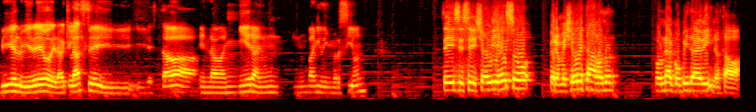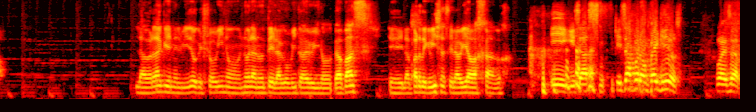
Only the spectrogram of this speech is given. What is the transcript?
vi el video de la clase y, estaba en la bañera en un, baño de inmersión. Sí, sí, sí, yo vi eso, pero me llegó que estaba con, con una copita de vino, estaba. La verdad que en el video que yo vi no, la noté la copita de vino. Capaz eh, la parte que vi ya se la había bajado. Y quizás, quizás fueron fake news. Puede ser.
